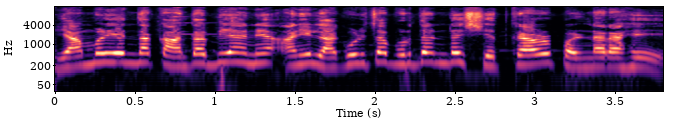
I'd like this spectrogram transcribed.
यामुळे यंदा कांदा बियाणे आणि लागवडीचा भूर्दंड शेतकऱ्यावर पडणार आहे.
